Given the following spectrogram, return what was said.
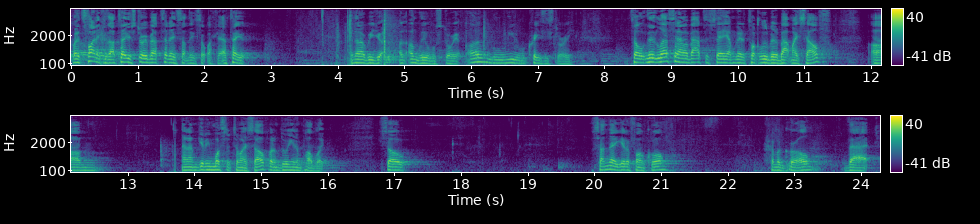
But it's funny because I'll tell you a story about today, something, so, okay, I'll tell you. And then I'll read you an unbelievable story, unbelievable, crazy story. So the lesson I'm about to say, I'm going to talk a little bit about myself. Um, and I'm giving most of it to myself, but I'm doing it in public. So, Sunday I get a phone call from a girl that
